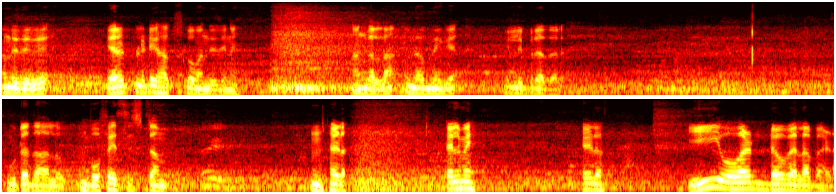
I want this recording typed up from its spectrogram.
ಬಂದಿದ್ದೀವಿ. ಎರಡು ಪ್ಲೇಟಿಗೆ ಹಾಕ್ಸ್ಕೊ ಬಂದಿದ್ದೀನಿ. ನಂಗಲ್ಲ ಇನ್ನೊಬ್ಬನಿಗೆ ಇಲ್ಲಿಬ್ಬರೇ ಅದಾರೆ. ಊಟದ ಹಾಲು ಬೊಫೆ ಸಿಸ್ಟಮ್ ಹ್ಞೂ ಹೇಳು. ಟೆಲ್ ಮಿ ಹೇಳು. ಈ ಓವರ್ ಡವ್ ಎಲ್ಲ ಬೇಡ.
